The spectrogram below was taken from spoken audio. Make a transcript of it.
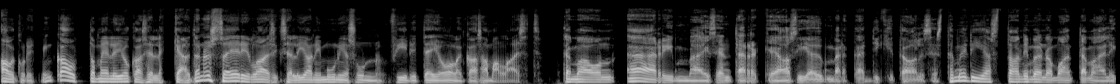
algoritmin kautta meille jokaiselle käytännössä erilaisiksi, eli Jani mun ja sun fiidit ei ole ollenkaan samanlaiset. Tämä on äärimmäisen tärkeä asia ymmärtää digitaalisesta mediasta, nimenomaan tämä, eli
